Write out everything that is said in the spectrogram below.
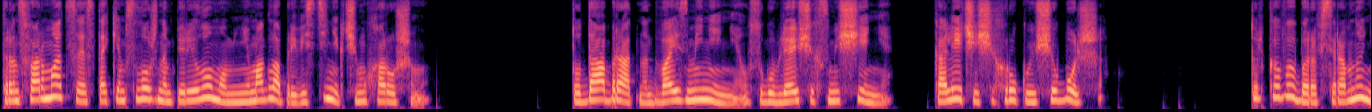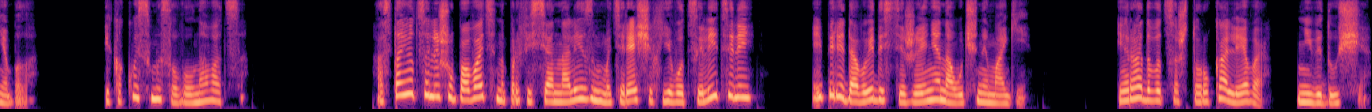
Трансформация с таким сложным переломом не могла привести ни к чему хорошему. Туда-обратно два изменения, усугубляющих смещение, калечащих руку еще больше. Только выбора все равно не было. И какой смысл волноваться? Остается лишь уповать на профессионализм матерящих его целителей и передовые достижения научной магии. И радоваться, что рука левая, не ведущая.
